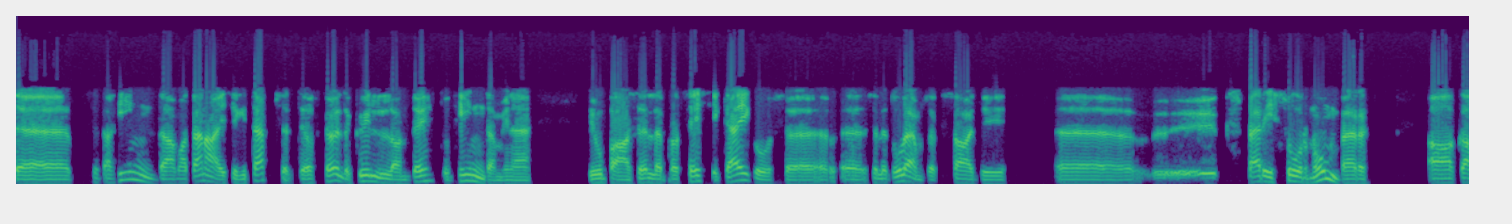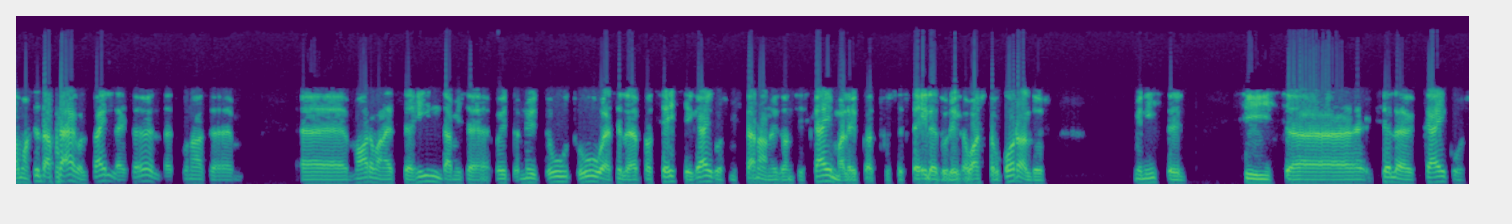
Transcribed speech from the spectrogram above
seda hinda ma täna isegi täpselt ei oska öelda, küll on tehtud hindamine juba selle protsessi käigus. selle tulemuseks saadi üks päris suur number aga ma seda praegult välja ei saa öelda, et kuna see äh, ma arvan, et see hindamise või ütleme nüüd uut, uue selle protsessi käigus, mis täna nüüd on siis käima lükatud, sest eile tuli ka vastav korraldus ministrilt, siis äh, selle käigus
